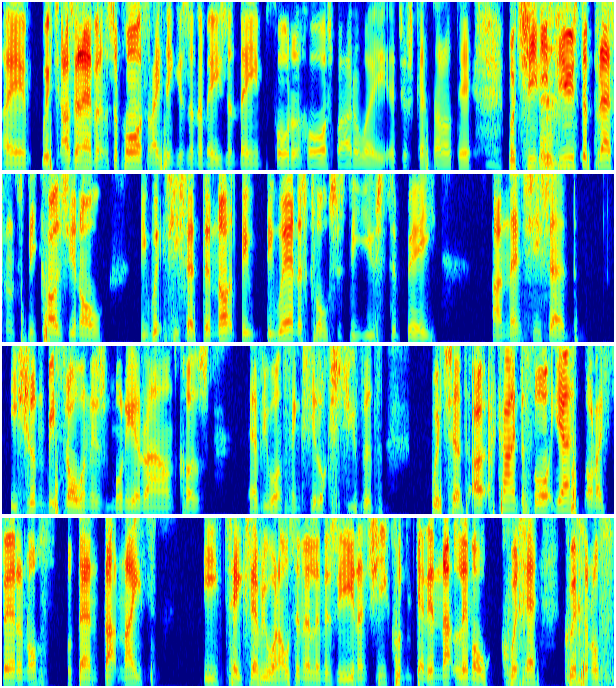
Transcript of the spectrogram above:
Um, which, as an Everton supporter, I think is an amazing name for a horse. By the way, I just get that out there. But she refused the presents because you know, they, she said they're not, they, they weren't as close as they used to be. And then she said he shouldn't be throwing his money around because everyone thinks he looks stupid. Which I, I kind of thought, yeah, all right, fair enough. But then that night, he takes everyone out in a limousine and she couldn't get in that limo quicker, quick enough.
